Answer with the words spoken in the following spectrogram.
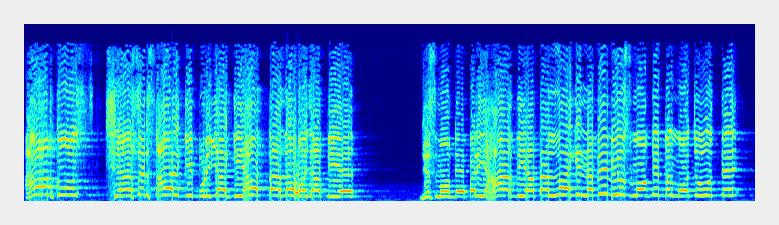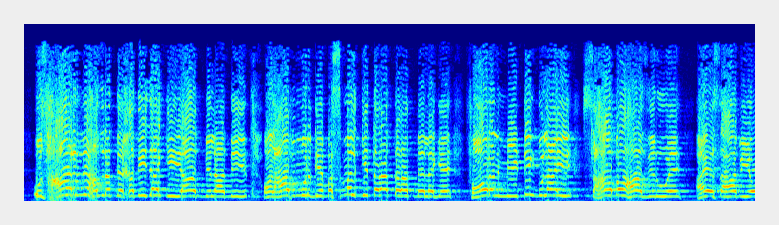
آپ کو اس چھیاسٹھ سال کی بڑھیا کی یاد تازہ ہو جاتی ہے۔ جس موقع پر یہ ہار دیا تھا، اللہ کے نبی بھی اس موقع پر موجود تھے۔ اس ہار نے حضرت خدیجہ کی یاد دلا دی اور آپ مرغے بسمل کی طرح تڑپنے لگے۔ فوراً میٹنگ بلائی، صحابہ حاضر ہوئے۔ اے صحابیوں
